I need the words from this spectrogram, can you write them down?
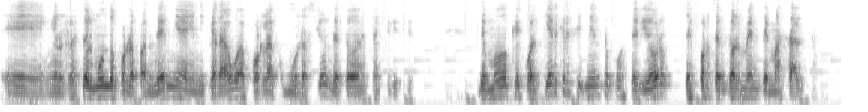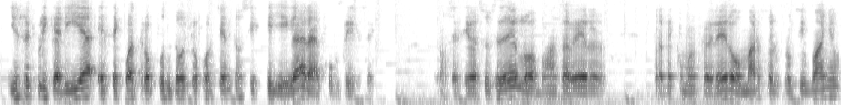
eh, en el resto del mundo por la pandemia, en Nicaragua por la acumulación de todas estas crisis de modo que cualquier crecimiento posterior es porcentualmente más alta. Y eso explicaría ese 4.8% si es que llegara a cumplirse. No sé si va a suceder, lo vamos a saber tal vez como en febrero o marzo del próximo año,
